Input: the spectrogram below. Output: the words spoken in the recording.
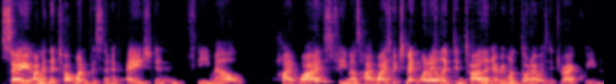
So I'm in the top one percent of Asian female height wise, females height wise, which meant when I lived in Thailand, everyone thought I was a drag queen.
